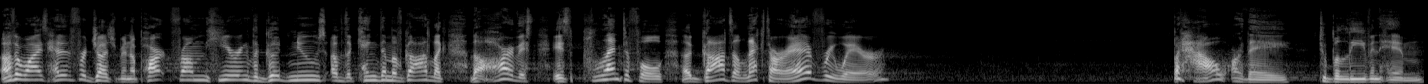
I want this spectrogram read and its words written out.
otherwise headed for judgment, apart from hearing the good news of the kingdom of God. Like the harvest is plentiful, uh, God's elect are everywhere. But how are they to believe in him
